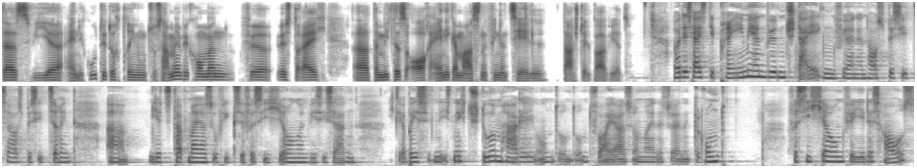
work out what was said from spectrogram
dass wir eine gute Durchdringung zusammenbekommen für Österreich, äh, damit das auch einigermaßen finanziell darstellbar wird. Aber das heißt, die Prämien würden steigen für einen Hausbesitzer, Hausbesitzerin. Äh, jetzt hat man ja so fixe Versicherungen, wie Sie sagen. Ich glaube, es ist nicht Sturm, Hagel und, und, und Feuer, sondern so eine Grundversicherung für jedes Haus.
